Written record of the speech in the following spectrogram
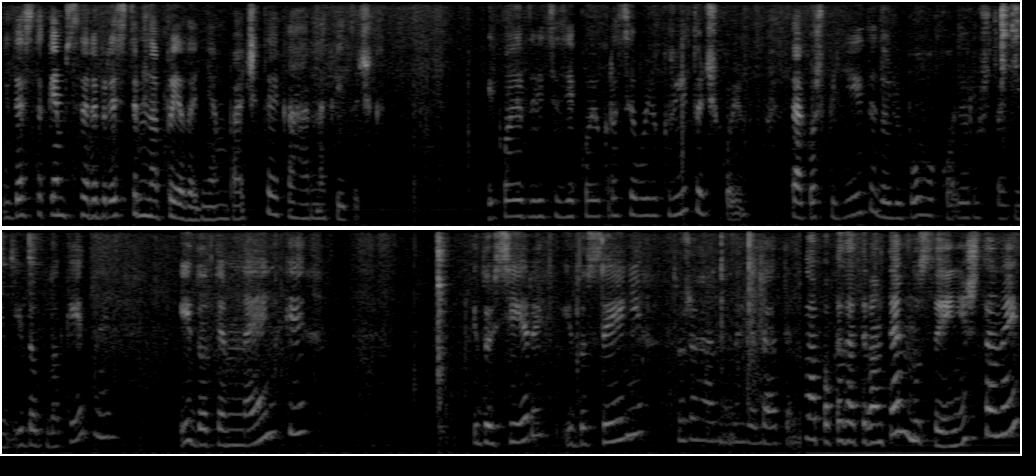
Іде з таким серебристим напиленням. Бачите, яка гарна квіточка. І колір, дивіться, з якою красивою квіточкою. Також підійде до любого кольору штанів. І до блакитних, і до темненьких, і до сірих, і до синіх. Дуже гарно виглядатиме. Хотіла показати вам темно-сині штани.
